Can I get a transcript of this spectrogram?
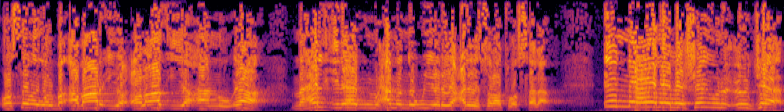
oo sanad walba abaar iyo colaad iyo aanu ya ma hal ilaah buu moxamed noogu yeeraya calayhi salaatu wasalaam ina hada la shayun cujaab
